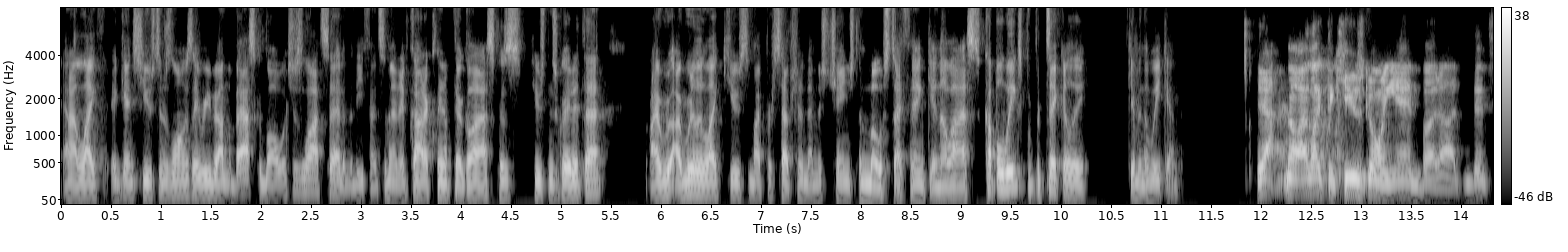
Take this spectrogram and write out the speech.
and I like against Houston as long as they rebound the basketball, which is a lot said of the defensive end. They've got to clean up their glass because Houston's great at that. I, re- I really like Houston. My perception of them has changed the most, I think, in the last couple weeks, but particularly given the weekend. Yeah, no, I like the Cuse going in, but uh, didn't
